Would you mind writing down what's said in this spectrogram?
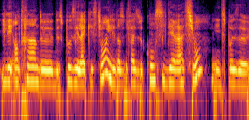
il est en train de, se poser la question, il est dans une phase de considération, il se pose euh,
